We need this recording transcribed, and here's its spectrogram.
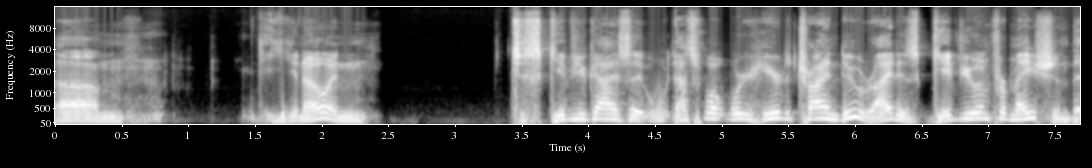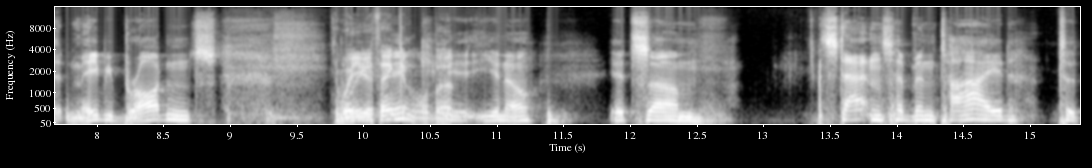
Um, you know, and just give you guys a, that's what we're here to try and do, right? Is give you information that maybe broadens the way you're you thinking a little bit. You know, it's um, statins have been tied to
